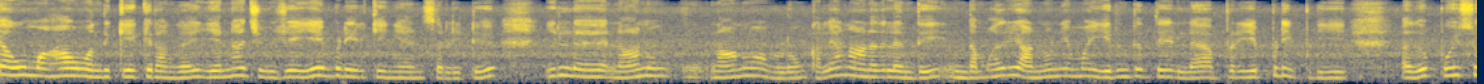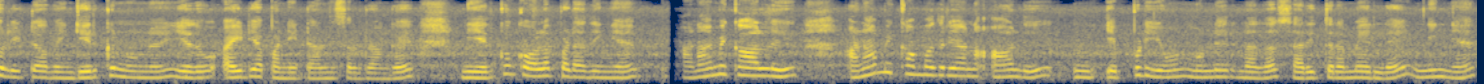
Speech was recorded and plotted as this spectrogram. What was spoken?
சூர்யாவும் மகாவும் வந்து கேட்குறாங்க என்னாச்சு விஜய்? ஏன் இப்படி இருக்கீங்கன்னு சொல்லிட்டு. இல்லை நானும் நானும் அவளும் கல்யாணம் ஆனதுலேருந்து இந்த மாதிரி அன்னோன்யமாக இருந்ததே இல்லை. அப்புறம் எப்படி இப்படி? அதோ பொய் சொல்லிவிட்டு அவள் இங்கே இருக்கணும்னு ஏதோ ஐடியா பண்ணிட்டான்னு சொல்கிறாங்க நீ எதுக்கும் கவலைப்படாதீங்க. அனாமிகா ஆள் அனாமிகா மாதிரியான ஆள் எப்படியும் முன்னேறினதா சரித்திரமே இல்லை. நீங்கள்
